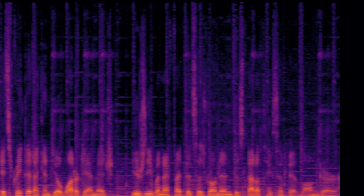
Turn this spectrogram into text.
It's great that I can deal water damage, usually when I fight this as Ronin this battle takes a bit longer.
